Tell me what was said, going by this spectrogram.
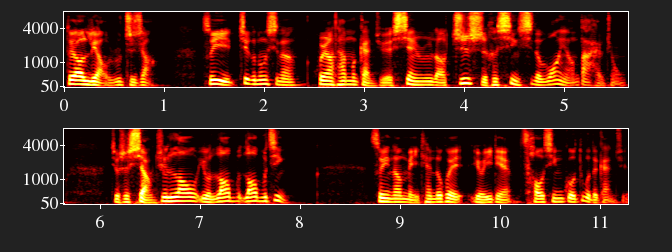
都要了如指掌，所以这个东西呢，会让他们感觉陷入到知识和信息的汪洋大海中，就是想去捞又捞不捞不尽。所以呢，每天都会有一点操心过度的感觉。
